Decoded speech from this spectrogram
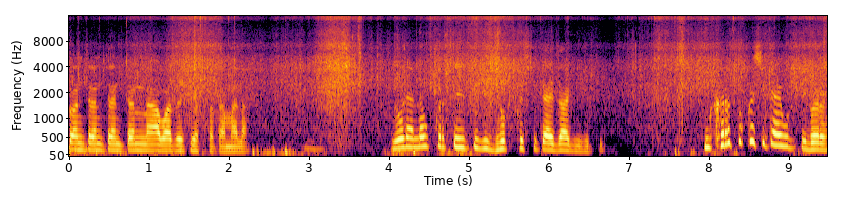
टन टन टन टन आवाजच येत होता मला. एवढ्या लवकर तरी तुझी झोप कशी काय जागी होती? खरं तू कशी काय उठती बरं?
